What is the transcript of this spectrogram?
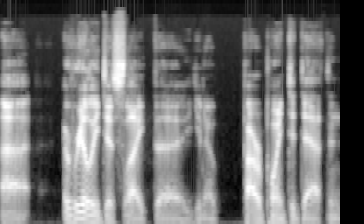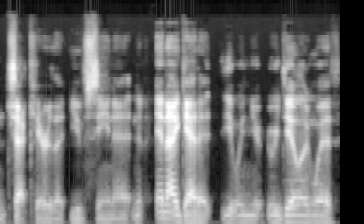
uh, I really dislike the, you know, PowerPoint to death and check here that you've seen it. And, and I get it. When you're, you're, dealing with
